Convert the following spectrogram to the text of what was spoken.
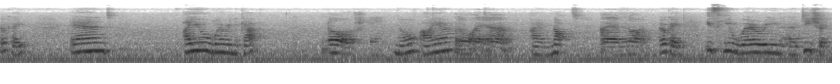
Okay. And are you wearing a cap? No, she, No, I am. no, I am. I am not. I am not. Okay. Is he wearing a t-shirt?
